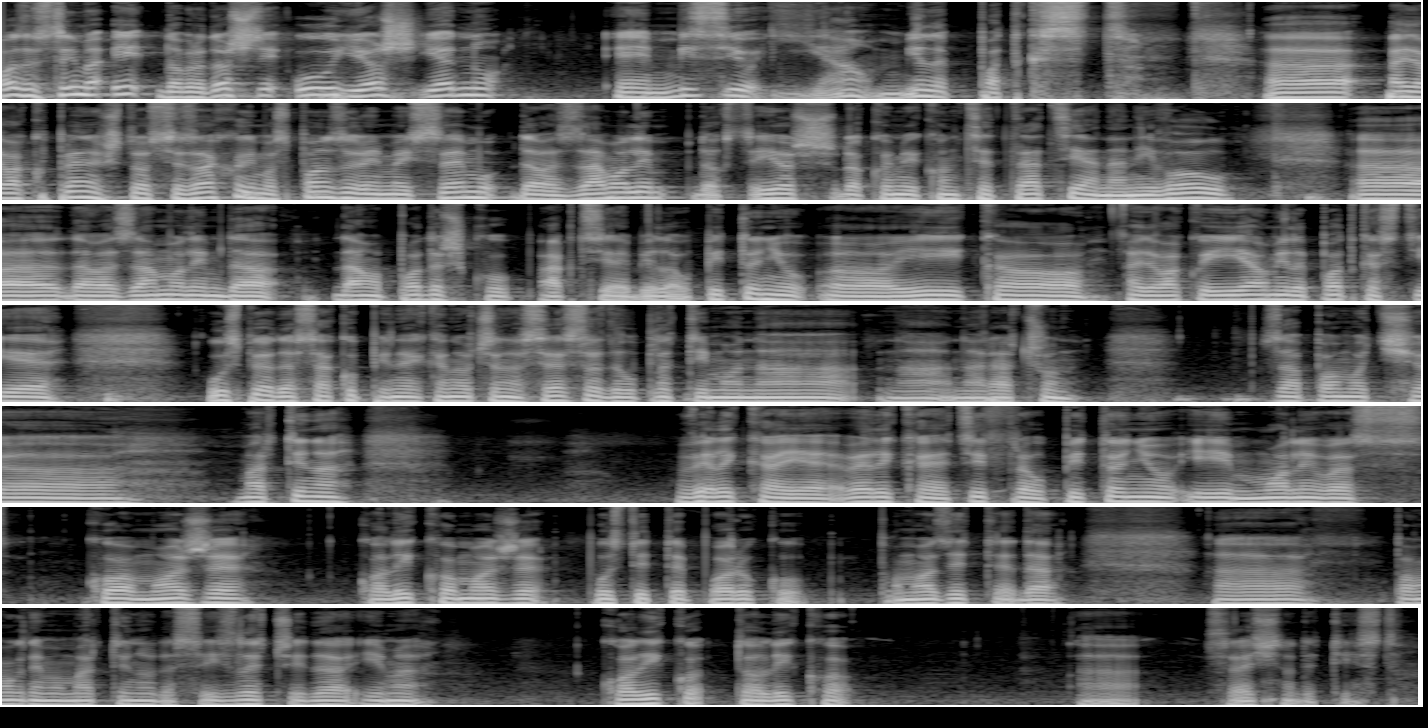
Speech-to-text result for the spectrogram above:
Pozdrav svima i dobrodošli u još jednu emisiju Jao Mile Podcast. Uh, ajde ovako, pre nego što se zahvalimo sponsorima i svemu, da vas zamolim, dok ste još, dok vam je koncentracija na nivou, uh, da vas zamolim da damo podršku, akcija je bila u pitanju uh, i kao, ajde ovako, i Jao Mile Podcast je uspeo da sakupi neka novčana sredstva da uplatimo na, na, na račun za pomoć uh, Martina. Velika je, velika je cifra u pitanju i molim vas ko može, koliko može, pustite poruku, pomozite da uh, pomognemo Martinu da se izleči, da ima koliko toliko uh, srećno detinstvo.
